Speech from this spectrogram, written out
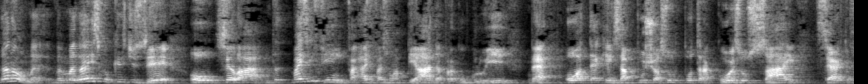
não, não, mas, mas não é isso que eu quis dizer, ou sei lá, mas enfim, aí faz uma piada para concluir, né? Ou até quem sabe puxa o assunto para outra coisa ou sai, certo?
